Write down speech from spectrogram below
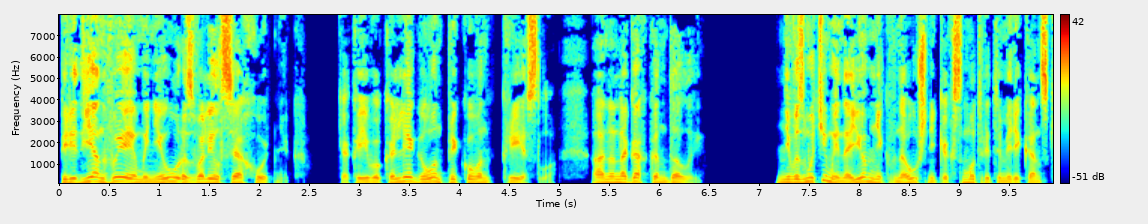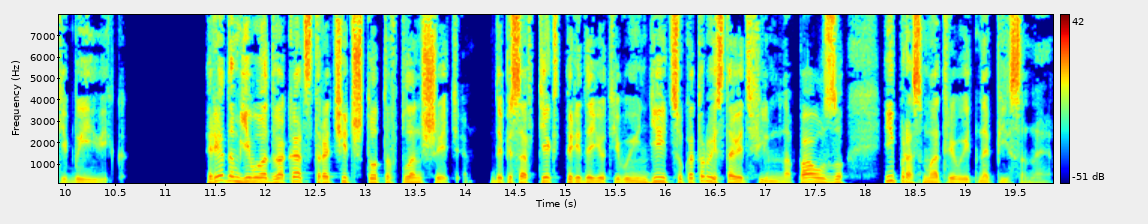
Перед Ян Вэем и Неу развалился охотник. Как и его коллега, он прикован к креслу, а на ногах кандалы. Невозмутимый наемник в наушниках смотрит американский боевик. Рядом его адвокат строчит что-то в планшете. Дописав текст, передает его индейцу, который ставит фильм на паузу и просматривает написанное.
